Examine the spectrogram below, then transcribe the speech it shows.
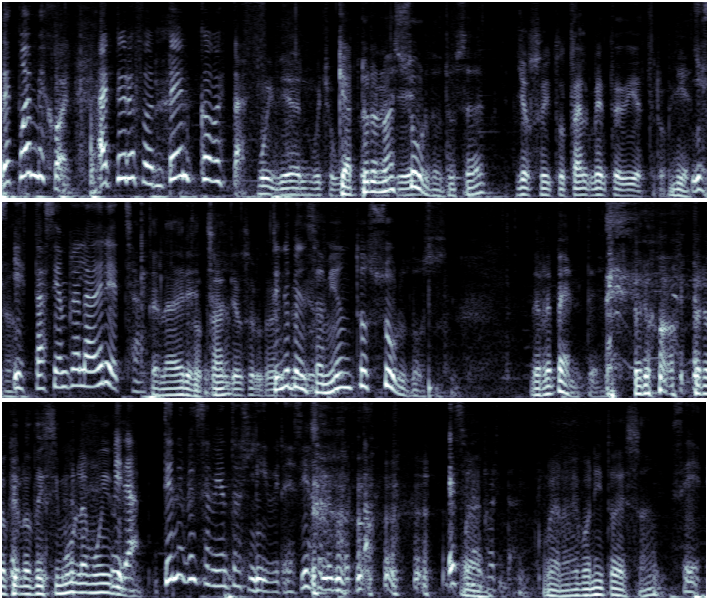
después mejor. Arturo Fonten, ¿cómo estás? Muy bien, mucho gusto. Que Arturo no es zurdo, tú sabes. Yo soy totalmente diestro. Y, está siempre a la derecha. a la derecha. Total absolutamente Tiene pensamientos zurdos. De repente, pero, pero que los disimula muy bien. Mira, tiene pensamientos libres y eso es lo importante. Eso es lo importante. Bueno, es bonito eso. ¿eh? Sí.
